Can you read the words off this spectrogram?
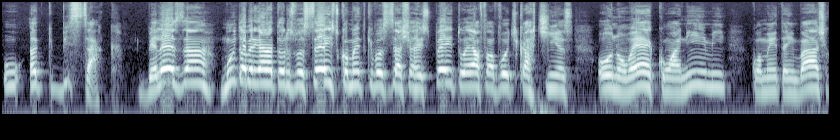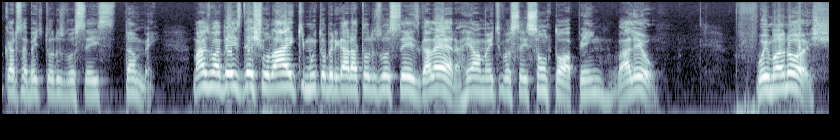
o Akbisaka. Beleza? Muito obrigado a todos vocês. Comenta o que vocês acham a respeito. É a favor de cartinhas ou não é com anime? Comenta aí embaixo. Eu quero saber de todos vocês também. Mais uma vez, deixa o like. Muito obrigado a todos vocês, galera. Realmente vocês são top, hein? Valeu. Fui, manos.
